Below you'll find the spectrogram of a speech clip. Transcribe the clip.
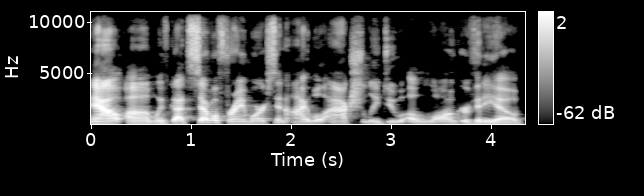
Now, um, we've got several frameworks, and I will actually do a longer video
